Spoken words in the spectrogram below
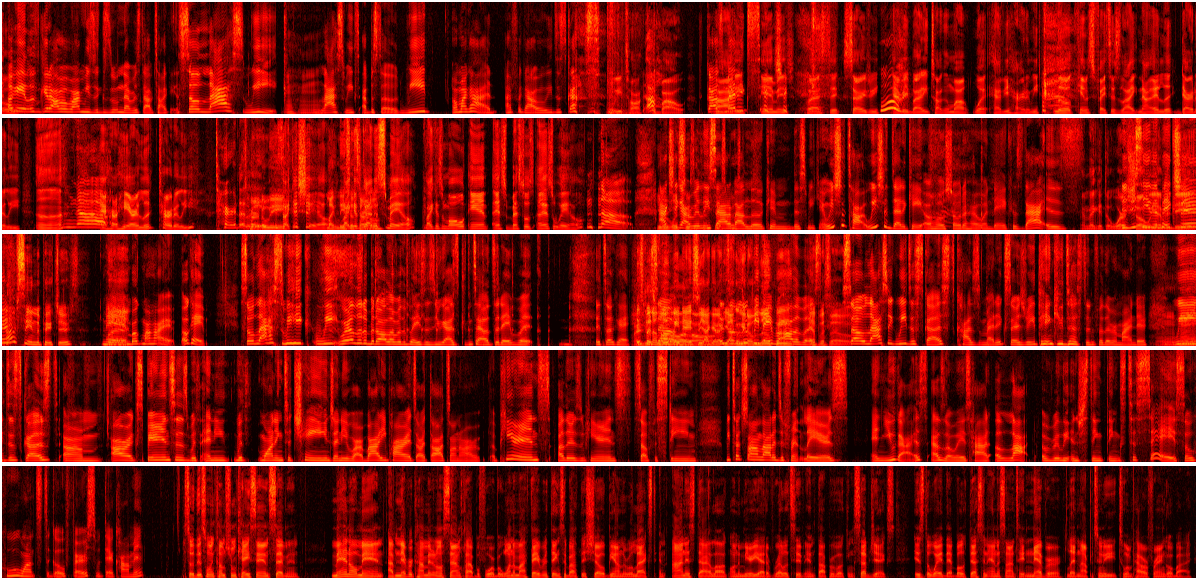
Oh. Okay, let's get off of our music because we'll never stop talking. So last week, Mhm. last week's episode, we oh my god, I forgot what we discussed. We talked about Cosmetic body surgery. image, plastic surgery. Woo. Everybody talking about what have you heard of me? Lil Kim's face is like now it look dirtily. Uh, No, and her hair look turtly. Turtly. Turtly. It's like a shell. Like Lisa it's got a smell. Like it's mold and asbestos as well. No, You I actually got Susie really sad said about? Lil Kim this weekend. We should talk. We should dedicate a whole show to her one day because that is And make it the worst Did you show see we the ever picture? did. I've seen the pictures. man but broke my heart. Okay, so last week we we're a little bit all over the place as you guys can tell today, but it's okay. it's been a loopy day, so y'all, along. gotta, It's y'all a get a loopy loopy day for all of us. episode. So last week we discussed cosmetic surgery. Thank you, Dustin, for the reminder. Mm-hmm. We discussed um, our experiences with any with wanting to change any of our body parts, our thoughts on our appearance, others' appearance, self esteem. We touched on a lot of different layers. And you guys, as always, had a lot of really interesting things to say. So, who wants to go first with their comment? So this one comes from KSan7. Man, oh man, I've never commented on SoundCloud before, but one of my favorite things about this show, beyond the relaxed and honest dialogue on a myriad of relative and thought provoking subjects, is the way that both Dustin and Asante never let an opportunity to empower Fran go by.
